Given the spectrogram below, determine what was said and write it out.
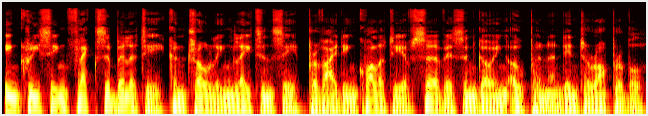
increasing flexibility, controlling latency, providing quality of service and going open and interoperable.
